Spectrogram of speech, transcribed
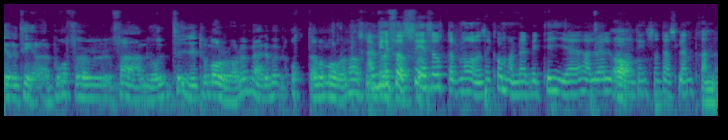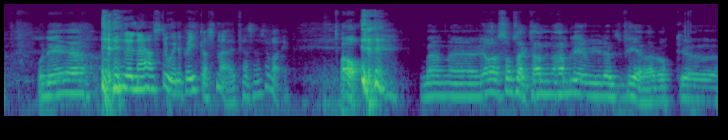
irriterad på för fan, det var tidigt på morgonen med. Det var väl åtta på morgonen han skulle Han ville först ses åtta på morgonen, sen kom han väl vid tio, halv elva Ja. någonting sånt där släntrande. Och det, är när han stod inne på Ica och snö, fastän så var det. ja. Men eh, ja, som sagt, han, han blev ju identifierad och eh,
